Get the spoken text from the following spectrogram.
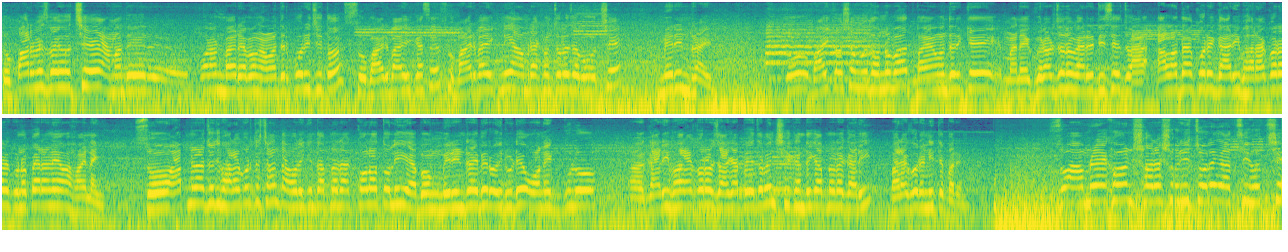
তো পারভেজ ভাই হচ্ছে আমাদের পরাণ ভাইয়ের এবং আমাদের পরিচিত। সো ভাইয়ের বাইক আছে সো ভাইয়ের বাইক নিয়ে আমরা এখন চলে যাব হচ্ছে মেরিন ড্রাইভ। তো ভাইকে অসংখ্য ধন্যবাদ। ভাই আমাদেরকে মানে ঘোরার জন্য গাড়ি দিছে। আলাদা করে গাড়ি ভাড়া করার কোনো প্যারা নেওয়া হয় নাই। সো আপনারা যদি ভাড়া করতে চান, তাহলে কিন্তু আপনারা কলাতলি এবং মেরিন ড্রাইভের ওই রুটে অনেকগুলো গাড়ি ভাড়া করার জায়গা পেয়ে যাবেন। সেখান থেকে আপনারা গাড়ি ভাড়া করে নিতে পারেন। সো আমরা এখন সরাসরি চলে যাচ্ছি হচ্ছে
